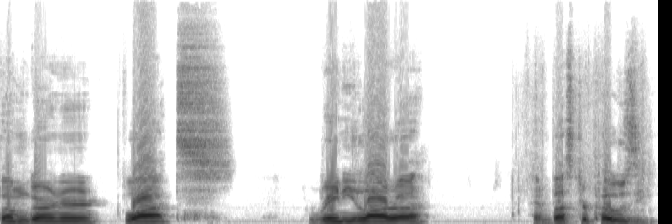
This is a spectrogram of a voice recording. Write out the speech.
Bumgarner, Watts, Rainy Lara, and Buster Posey.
